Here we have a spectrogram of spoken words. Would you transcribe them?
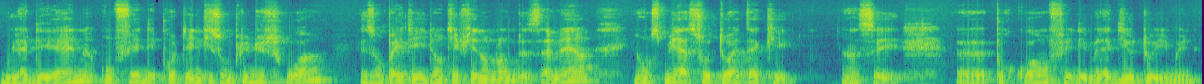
ou l'ADN, on fait des protéines qui sont plus du soi, elles n'ont pas été identifiées dans le ventre de sa mère, et on se met à s'auto-attaquer. Hein, c'est euh, pourquoi on fait des maladies auto-immunes.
